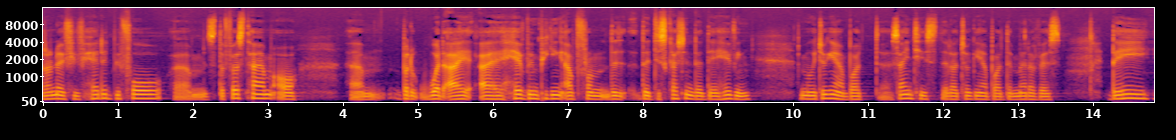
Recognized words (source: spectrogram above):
I don't know if you've heard it before, um, it's the first time, or um, but what I, I have been picking up from the, the discussion that they're having, I mean, we're talking about uh, scientists that are talking about the metaverse. They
